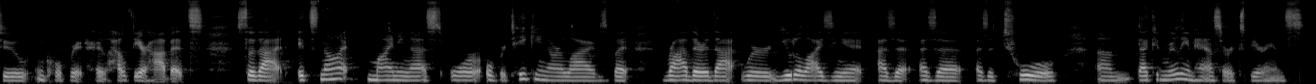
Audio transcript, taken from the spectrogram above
to incorporate healthier habits so that it's not mining us or overtaking our lives but rather that we're utilizing it as a as a as a tool um, that can really enhance our experience.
